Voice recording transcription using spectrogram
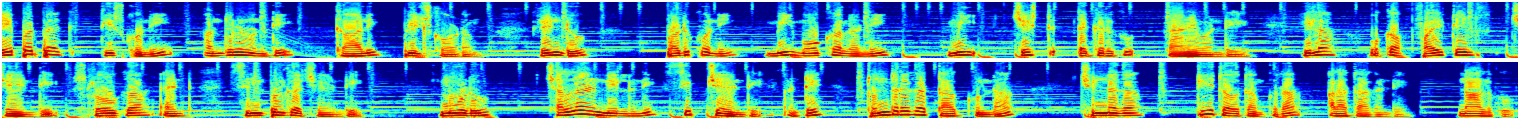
పేపర్ బ్యాగ్ తీసుకొని అందులో నుండి గాలి పీల్చుకోవడం. రెండు పడుకొని మీ మోకాలని మీ చెస్ట్ దగ్గరకు రానివ్వండి. ఇలా ఒక ఫైవ్ టైమ్స్ చేయండి. స్లోగా అండ్ సింపుల్గా చేయండి. మూడు చల్లని నీళ్ళని సిప్ చేయండి. అంటే తొందరగా తాగకుండా చిన్నగా టీ తాగుతాం కదా అలా తాగండి. నాలుగు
